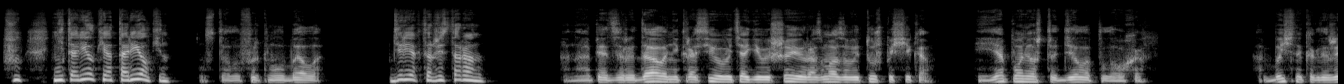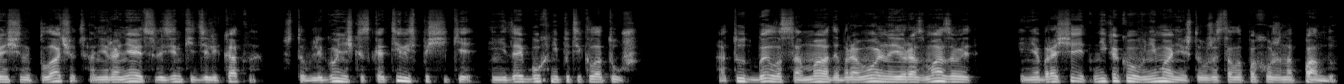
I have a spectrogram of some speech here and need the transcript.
Фу, «Не тарелки, а Тарелкин», — устало фыркнула Белла. «Директор ресторана». Она опять зарыдала, некрасиво вытягивая шею и размазывая тушь по щекам. И я понял, что дело плохо. Обычно, когда женщины плачут, они роняют слезинки деликатно, чтобы легонечко скатились по щеке и, не дай бог, не потекла тушь. А тут Белла сама добровольно ее размазывает и не обращает никакого внимания, что уже стало похоже на панду.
